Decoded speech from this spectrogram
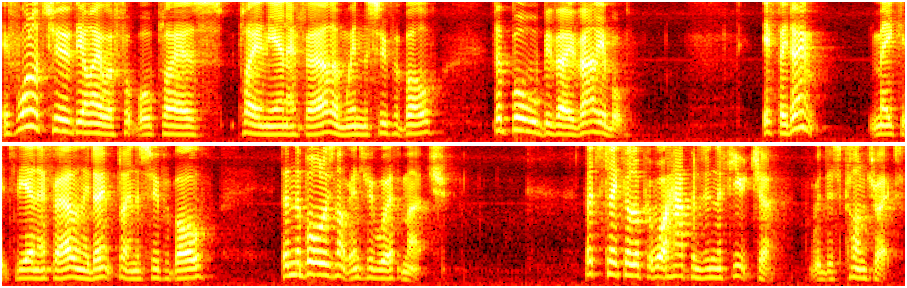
If one or two of the Iowa football players play in the NFL and win the Super Bowl, the ball will be very valuable. If they don't make it to the NFL and they don't play in the Super Bowl, then the ball is not going to be worth much. Let's take a look at what happens in the future with this contract.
